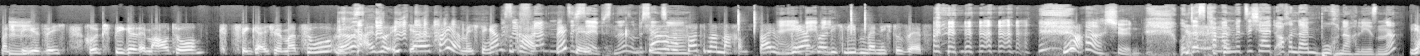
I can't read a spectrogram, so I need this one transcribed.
man Mhm. spiegelt sich, Rückspiegel im Auto, zwinker ich mir mal zu. Ne? Also ich äh, feiere mich den ganzen Bisschen Tag. flirten mit sich Wirklich. selbst, ne? So ein bisschen ja, so- das sollte man machen. Weil Hey, wer Baby. soll dich lieben, wenn nicht du selbst? Ah, schön. Und das kann man mit Sicherheit auch in deinem Buch nachlesen, ne? Ja,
